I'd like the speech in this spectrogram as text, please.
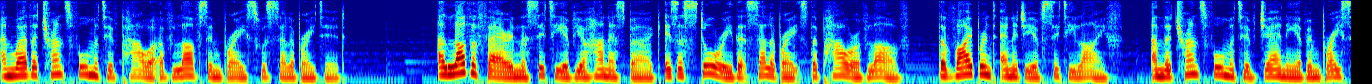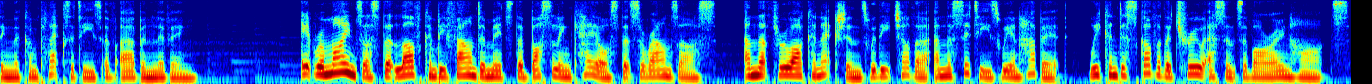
and where the transformative power of love's embrace was celebrated. A Love Affair in the City of Johannesburg is a story that celebrates the power of love, the vibrant energy of city life, and the transformative journey of embracing the complexities of urban living. It reminds us that love can be found amidst the bustling chaos that surrounds us, and that through our connections with each other and the cities we inhabit, we can discover the true essence of our own hearts.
